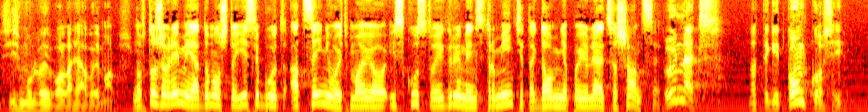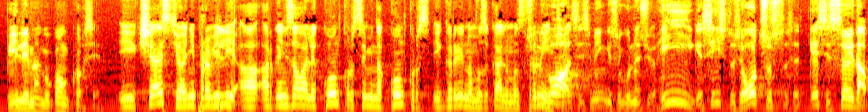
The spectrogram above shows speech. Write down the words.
siis mul võib olla hea võimalus . Но в то же время я думал, что если будут оценивать мое искусство игры на инструменте, тогда у меня появляются шансы. Õnneks nad tegid konkursi , pillimängukonkursi . И, к счастью, они провели, а, организовали конкурс, именно конкурс игры на музыкальном seal oli инструменте. kohal siis mingisugune žürii , kes istus ja otsustas , et kes siis sõidab .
